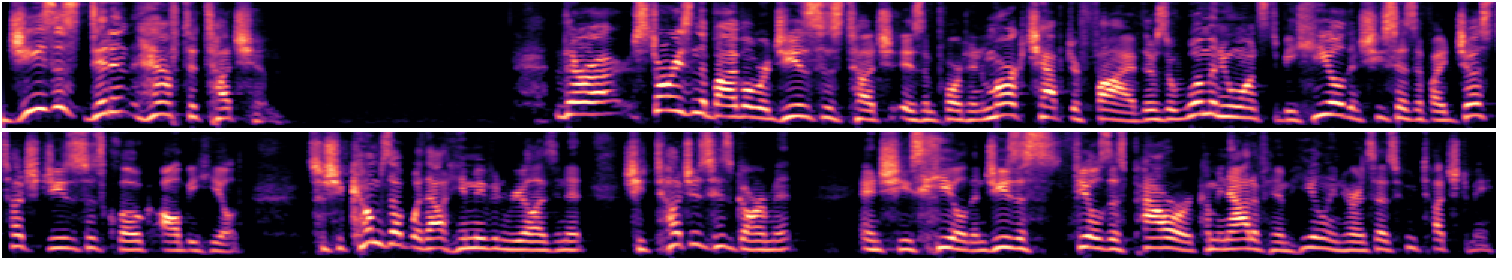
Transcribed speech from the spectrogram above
Jesus didn't have to touch him. There are stories in the Bible where Jesus' touch is important. In Mark chapter 5, there's a woman who wants to be healed, and she says, If I just touch Jesus' cloak, I'll be healed. So she comes up without him even realizing it. She touches his garment, and she's healed. And Jesus feels this power coming out of him, healing her, and says, Who touched me?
